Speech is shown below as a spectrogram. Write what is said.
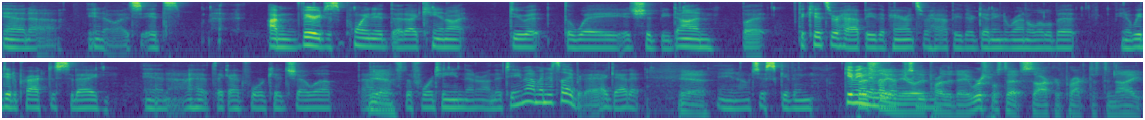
And, uh, you know, it's, it's, I'm very disappointed that I cannot do it the way it should be done. But the kids are happy. The parents are happy. They're getting to run a little bit. You know, we did a practice today and I think I had four kids show up out Yeah. of the 14 that are on the team. I mean, it's Labor Day. I get it. Yeah. You know, it's just giving, giving Especially them in the early part of the day. We're supposed to have soccer practice tonight.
